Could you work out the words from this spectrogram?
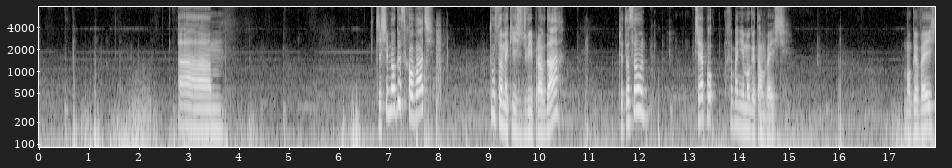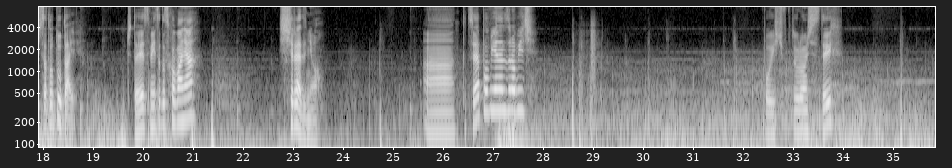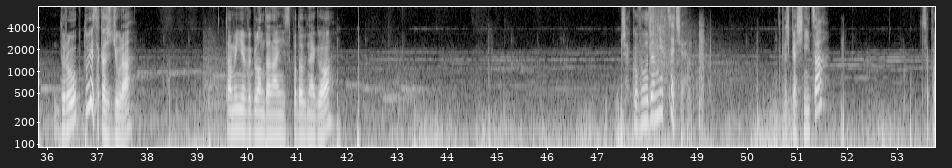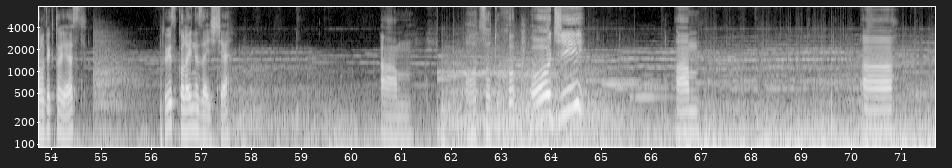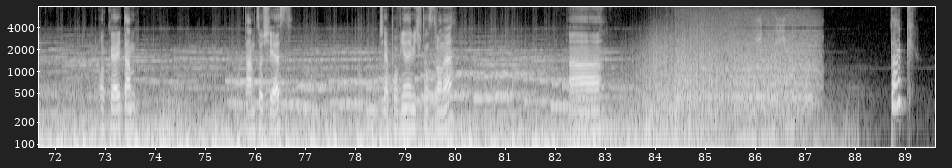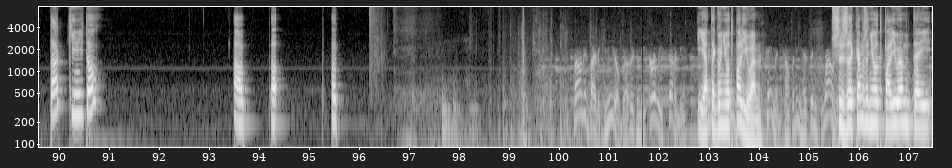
Um. Gdzie się mogę schować? Tu są jakieś drzwi, prawda? Czy to są... Czy ja po... Chyba nie mogę tam wejść. Mogę wejść za to tutaj. Czy to jest miejsce do schowania? Średnio. A to co ja powinienem zrobić? Pójść w którąś z tych dróg. Tu jest jakaś dziura. To mi nie wygląda na nic podobnego. Czego wy ode mnie chcecie? Jakaś gaśnica? Cokolwiek to jest. Tu jest kolejne zejście. Um. Co tu cho... chodzi? Um. A. Okej, tam. Tam coś jest. Czy ja powinienem iść w tą stronę? A. Tak. Tak, Kinito? A. A. a. Founded by the Canito brothers in the early 70s, I ja tego nie odpaliłem. Przyrzekam, że nie odpaliłem tej,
